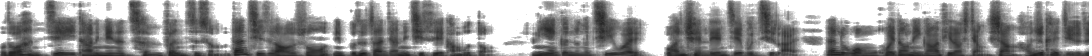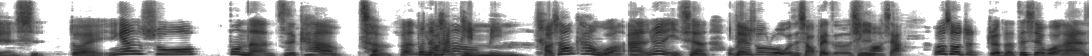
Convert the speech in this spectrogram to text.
我都会很介意它里面的成分是什么。但其实老实说，你不是专家，你其实也看不懂，你也跟那个气味完全连接不起来。但如果我们回到你刚刚提到想象，好像就可以解决这件事，对，应该说不能只看成分，不能看品名。好像要看文案，因为以前我不是说，如果我是消费者的情况下，我有时候就觉得这些文案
